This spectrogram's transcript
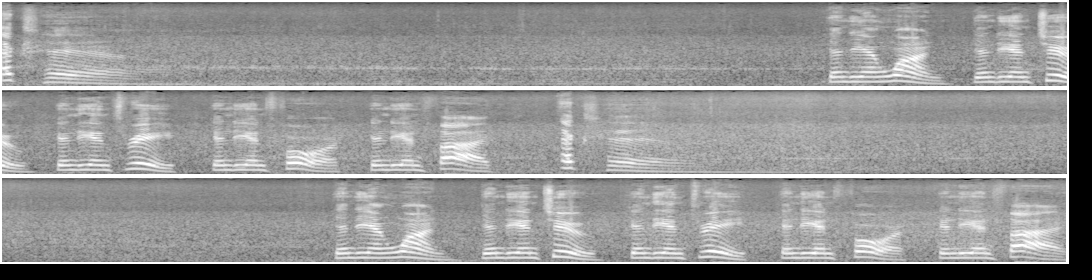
Tan Tien 1, Tan Tien 2, Tan Tien 3, Tan Tien 4, Tan Tien 5. Exhale. Tan Tien 1, Tan Tien 2, Tan Tien 3, Tan Tien 4, Tan Tien 5.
